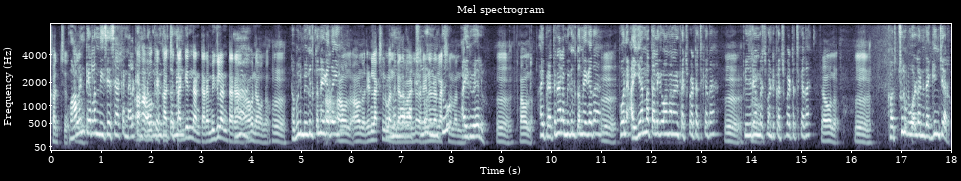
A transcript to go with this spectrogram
ఖర్చు. వాలంటీర్లను తీసేశాక నెలకి ఓకే ఖర్చు? తగ్గింది అంటారా మిగులు అంటారా అవునవును. డబ్బులు మిగులుతున్నాయి కదా అవును అవును. రెండు లక్షల మంది కదా వాళ్ళు. రెండున్నర లక్షల మంది. ఐదు వేలు. అవును. అవి ప్రతి నెల మిగులుతున్నాయి కదా? పోనీ అయ్యన్న తల్లికి వందనాన్ని ఖర్చు పెట్టచ్చు కదా? ఫీజు రియంబర్స్మెంట్ ఖర్చు పెట్టచ్చు కదా? అవును. ఖర్చులు బోల్డ్ అని తగ్గించారు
